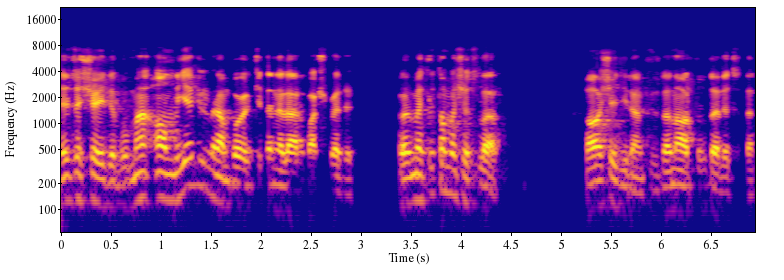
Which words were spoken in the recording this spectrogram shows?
Necə şeydir bu? Mən anlaya bilmirəm bu ölkədə nələr baş verir. Hörmətli tamaşaçılar, Xahiş edirəm sizdən artıq dərəcədə.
